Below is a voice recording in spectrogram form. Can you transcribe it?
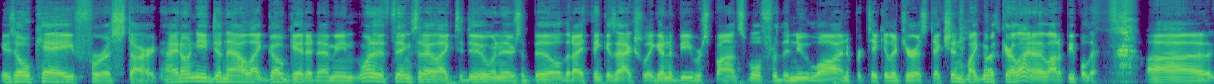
is okay for a start. I don't need to now like go get it. I mean, one of the things that I like to do when there's a bill that I think is actually going to be responsible for the new law in a particular jurisdiction, like North Carolina, a lot of people there. Uh,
